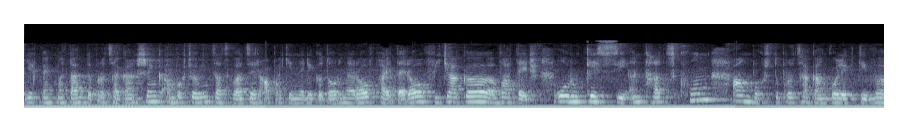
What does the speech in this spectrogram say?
երբ մենք մտանք դպրոցական շենք, ամբողջովին ծածկված էր ապակիների կտորներով, փայտերով, վիճակը վատ էր։ Օր ու կեսի ընթացքում ամբողջ դպրոցական կոլեկտիվը,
